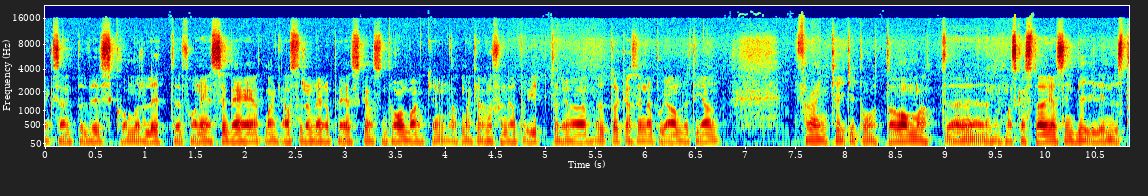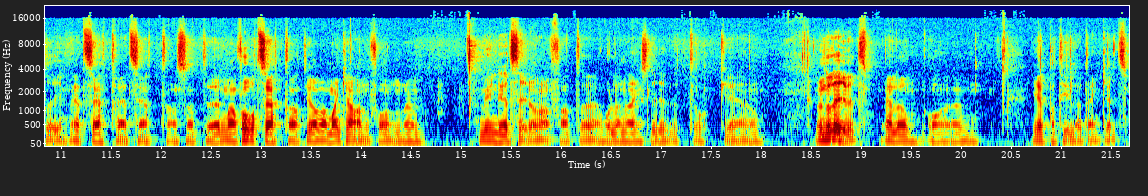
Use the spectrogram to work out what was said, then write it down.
Exempelvis kommer det lite från ECB, att man, alltså den Europeiska centralbanken, att man kanske funderar på ytterligare utöka sina program lite grann. Frankrike pratar om att eh, man ska stödja sin bilindustri etc. etc. Så att eh, man fortsätter att göra vad man kan från eh, myndighetssidorna för att eh, hålla näringslivet och, eh, under livet eller eh, hjälpa till helt enkelt.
